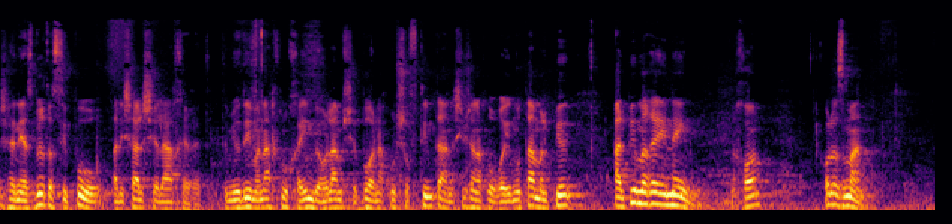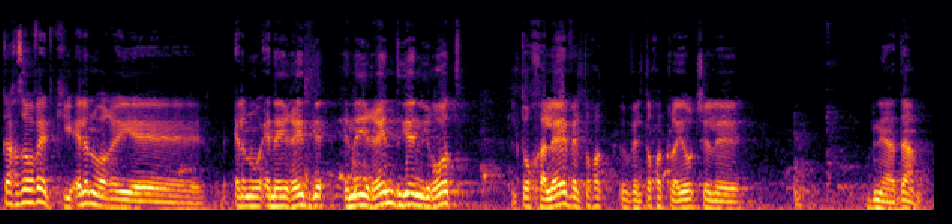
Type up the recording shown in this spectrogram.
שאני אסביר את הסיפור, אני אשאל שאלה אחרת. אתם יודעים, אנחנו חיים בעולם שבו אנחנו שופטים את האנשים שאנחנו רואים אותם על פי, על פי מראה עינינו, נכון? כל הזמן. ככה זה עובד, כי אין לנו הרי, אה, אין לנו עיני רנטגן, עיני רנטגן לראות אל תוך הלב ואל תוך הכליות של אה, בני אדם.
